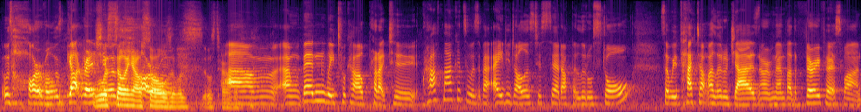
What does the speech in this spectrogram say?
It was horrible. It was gut wrenching. We were selling our souls. It was it was terrible. Um, and then we took our product to craft markets. It was about eighty dollars to set up a little stall. So we packed up my little jazz, and I remember the very first one.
